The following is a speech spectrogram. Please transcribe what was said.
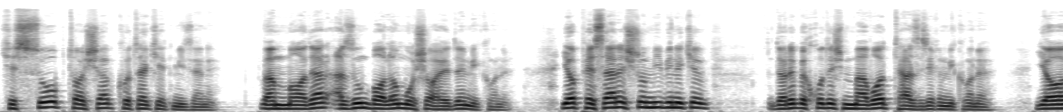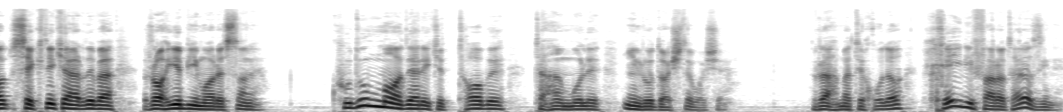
که صبح تا شب کتکت می‌زنه و مادر از اون بالا مشاهده می‌کنه. یا پسرش رو می‌بینه که داره به خودش مواد تزریق می‌کنه یا سکته کرده و راهی بیمارستانه. کدوم مادره که تاب تحمل این رو داشته باشه؟ رحمت خدا خیلی فراتر از اینه.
